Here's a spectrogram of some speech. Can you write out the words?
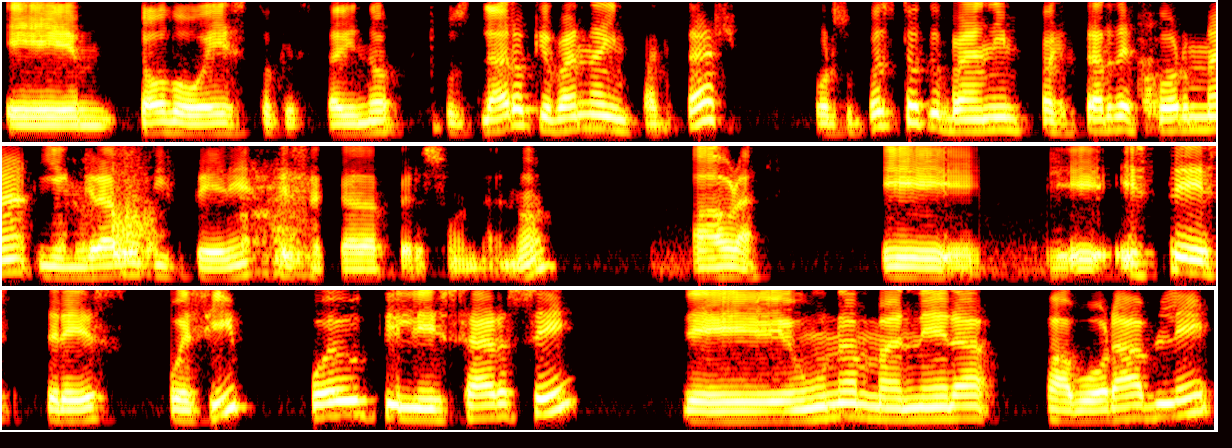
em, todo esto que se está viendo, pues claro que van a impactar, por supuesto que van a impactar de forma y en grados diferentes a cada persona, ¿no? Ahora, eh, eh, este estrés, pues sí, puede utilizarse de una manera favorable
